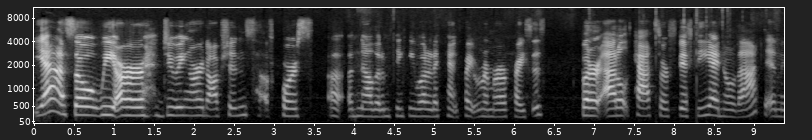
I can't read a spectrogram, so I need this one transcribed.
Yeah, so we are doing our adoptions. Of course, uh, now that I'm thinking about it, I can't quite remember our prices but our adult cats are 50 i know that and the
